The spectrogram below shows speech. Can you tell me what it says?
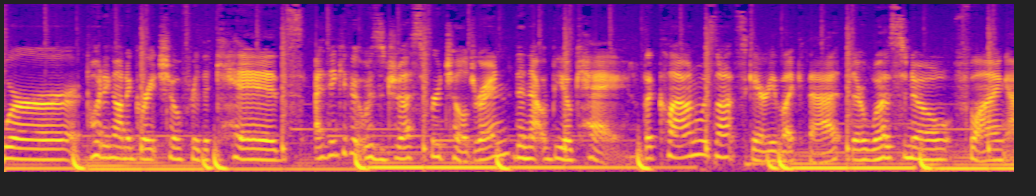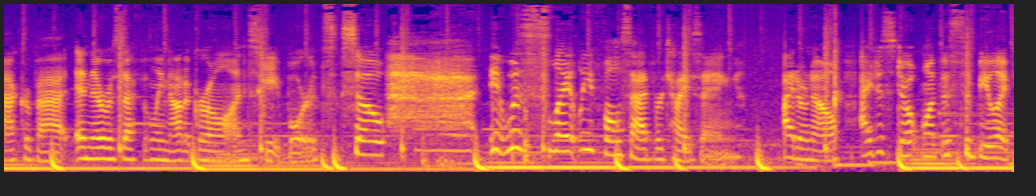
were putting on a great show for the kids. I think if it was just for children, then that would be okay. The clown was not scary like that. There was no flying acrobat and there was definitely not a girl on skateboards. So it was slightly false advertising. I don't know. I just don't want this to be like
